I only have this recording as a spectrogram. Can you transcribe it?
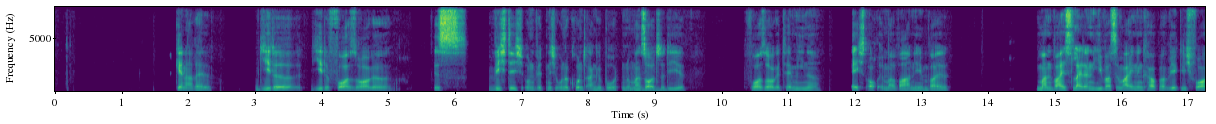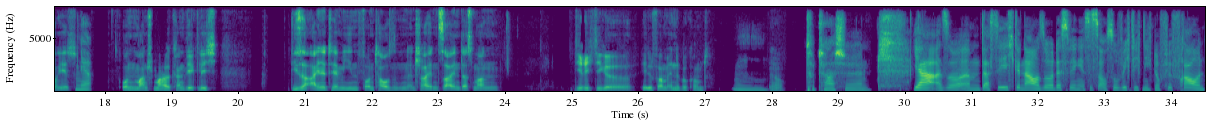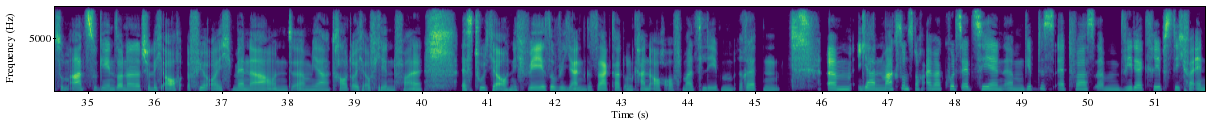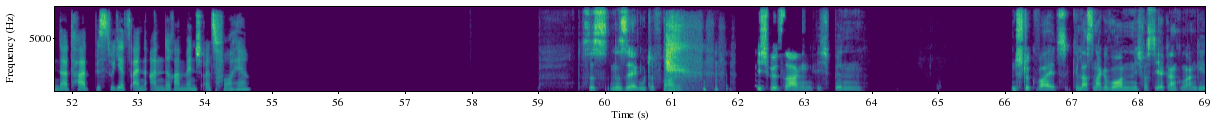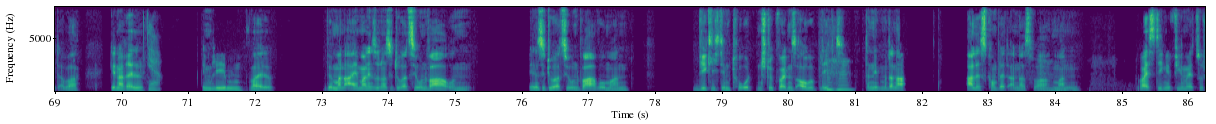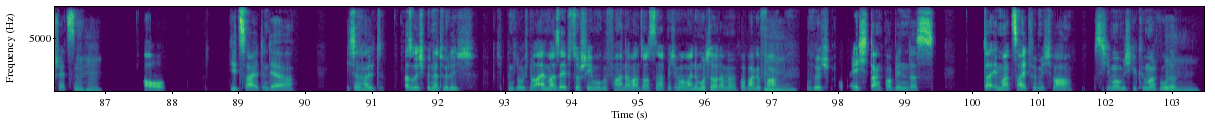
generell, jede jede Vorsorge ist wichtig und wird nicht ohne Grund angeboten. Und man sollte Mhm. die Vorsorgetermine echt auch immer wahrnehmen, weil man weiß leider nie, was im eigenen Körper wirklich vorgeht. Ja. Und manchmal kann wirklich dieser eine Termin von Tausenden entscheidend sein, dass man die richtige Hilfe am Ende bekommt. Mhm. Ja. Total schön. Ja, also, ähm, das sehe ich genauso. Deswegen ist es auch so wichtig, nicht nur für Frauen zum Arzt zu gehen, sondern natürlich auch für euch Männer. Und, ähm, ja, traut euch auf jeden Fall. Es tut ja auch nicht weh, so wie Jan gesagt hat, und kann auch oftmals Leben retten. Ähm, Jan, magst du uns noch einmal kurz erzählen, ähm, gibt es etwas, ähm, wie der Krebs dich verändert hat? Bist du jetzt ein anderer Mensch als vorher? Das ist 'ne sehr gute Frage. Ich würde sagen, ich bin 'n Stück weit gelassener geworden, nicht was die Erkrankung angeht, aber generell Ja. im Leben, weil wenn man einmal in so 'ner Situation war und in 'ner Situation war, wo man wirklich dem Tod 'n Stück weit ins Auge blickt, Mhm. dann nimmt man danach alles komplett anders wahr. Mhm. Man weiß Dinge viel mehr zu schätzen. Mhm. Auch die Zeit, in der ich dann halt also, ich bin natürlich ich bin, glaube ich, nur einmal selbst zur Chemo gefahren, aber ansonsten hat mich immer meine Mutter oder mein Papa gefahren, Mhm. wofür ich auch echt dankbar bin, dass da immer Zeit für mich war, sich immer um mich gekümmert wurde. Mhm.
